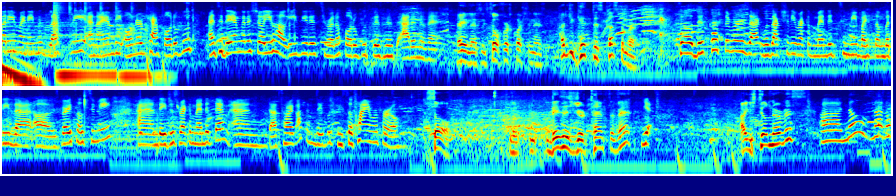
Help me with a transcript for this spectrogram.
everybody, my name is Leslie and I am the owner of Camp Photo Booth. And today I'm going to show you how easy it is to run a photo booth business at an event. Hey Leslie, so first question is, how'd you get this customer? So this customer was actually recommended to me by somebody that uh, is very close to me, and they just recommended them, and that's how I got them. They booked me. So client referral. So, this is your 10th event? Yes. Are you still nervous? Uh, no, not no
